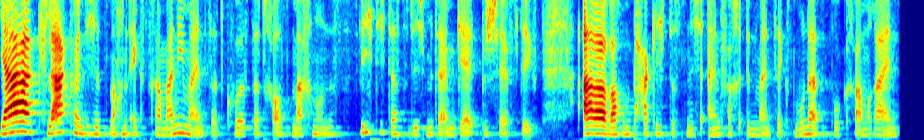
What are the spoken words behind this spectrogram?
ja, klar könnte ich jetzt noch einen extra Money-Mindset-Kurs daraus machen und es ist wichtig, dass du dich mit deinem Geld beschäftigst. Aber warum packe ich das nicht einfach in mein Sechs-Monats-Programm rein,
